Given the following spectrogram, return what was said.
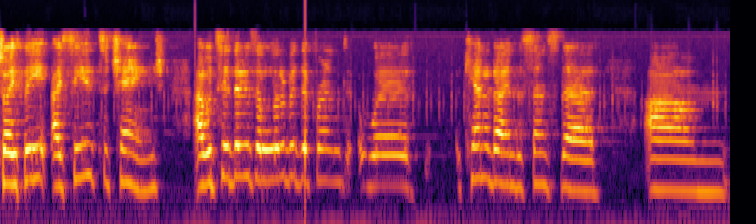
So I think I see it's a change. I would say that it's a little bit different with Canada in the sense that um,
